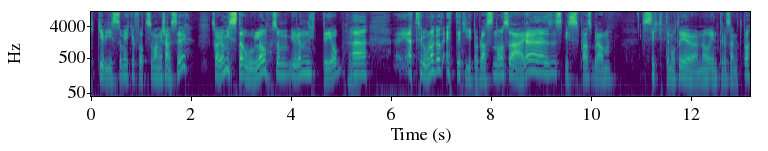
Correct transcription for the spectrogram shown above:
ikke vist så mye, ikke fått så mange sjanser. Så har de jo mista Orlov, som gjorde en nyttig jobb. Eh, jeg tror nok at etter keeperplassen nå, så er det spissplass Brann sikter mot å gjøre noe interessant på.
